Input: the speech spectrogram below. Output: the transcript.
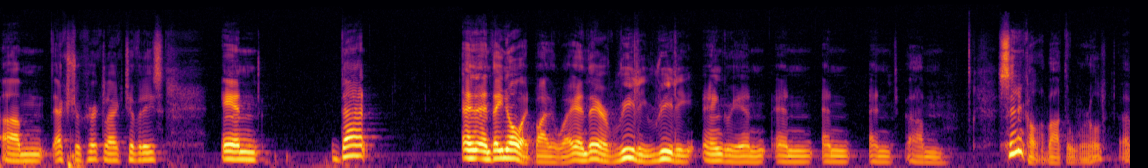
um, extracurricular activities. And that, and, and they know it, by the way, and they are really, really angry and, and, and, and um, cynical about the world. Uh,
